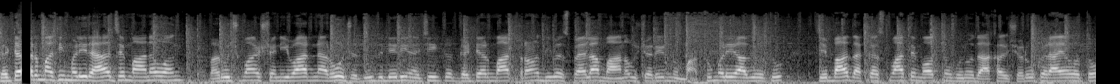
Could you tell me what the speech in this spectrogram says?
ગટરમાંથી મળી રહ્યા છે માનવ અંગ. ભરૂચમાં શનિવારના રોજ દૂધ ડેરી નજીક ગટરમાં ત્રણ દિવસ પહેલા માનવ શરીરનું માથું મળી આવ્યું હતું, જે બાદ અકસ્માતે મોતનો ગુનો દાખલ શરૂ કરાયો હતો.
